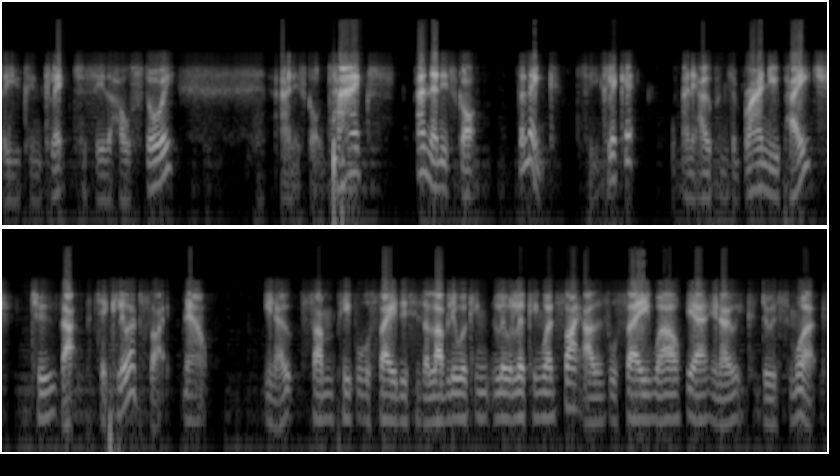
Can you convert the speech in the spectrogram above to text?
So you can click to see the whole story. And it's got tags, and then it's got the link. So you click it, and it opens a brand new page to that particular website. Now, you know, some people will say this is a lovely looking, looking website. Others will say, well, yeah, you know, it could do with some work.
